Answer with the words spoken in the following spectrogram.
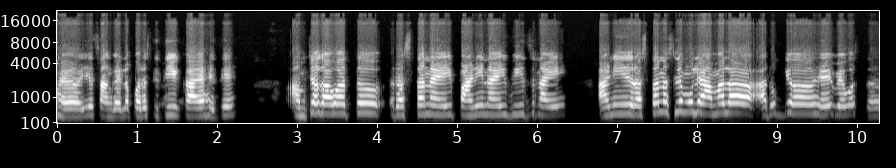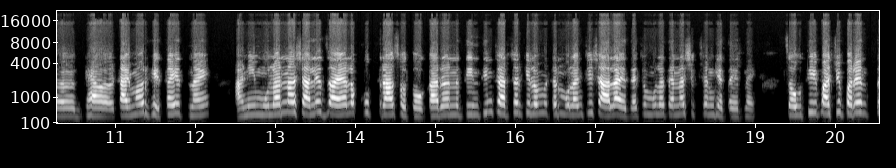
हे सांगायला परिस्थिती काय आहे ते. आमच्या गावात रस्ता नाही पाणी नाही वीज नाही आणि रस्ता नसल्यामुळे आम्हाला आरोग्य हे व्यवस्था टायमावर घेता येत नाही आणि मुलांना शाळेत जायला खूप त्रास होतो. कारण तीन तीन चार चार किलोमीटर मुलांची शाळा आहे त्याच्यामुळे त्यांना शिक्षण घेता येत नाही. चौथी पाचवी पर्यंत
